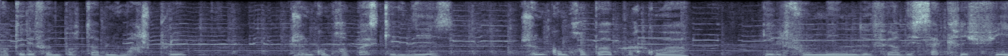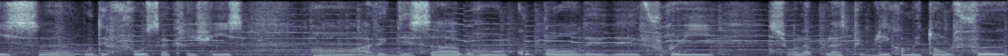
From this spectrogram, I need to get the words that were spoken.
Mon téléphone portable ne marche plus. Je ne comprends pas ce qu'ils disent. Je ne comprends pas pourquoi ils font mine de faire des sacrifices euh, ou des faux sacrifices avec des sabres, en coupant des, fruits sur la place publique, en mettant le feu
